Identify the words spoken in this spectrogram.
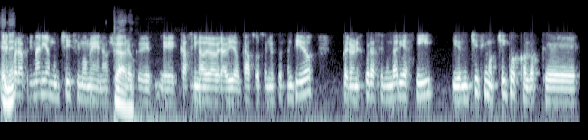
En, la escuela primaria muchísimo menos, yo creo que eh, casi no debe haber habido casos en ese sentido, pero en escuela secundaria sí, y de muchísimos chicos con los que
